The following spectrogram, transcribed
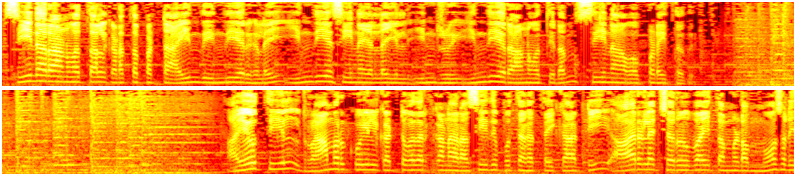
சீன ராணுவத்தால் கடத்தப்பட்ட ஐந்து இந்தியர்களை இந்திய சீன எல்லையில் இன்று இந்திய ராணுவத்திடம் சீனா ஒப்படைத்தது. அயோத்தியில் ராமர் கோயில் கட்டுவதற்கான ரசீது புத்தகத்தை காட்டி ஆறு லட்சம் ரூபாய் தம்மிடம் மோசடி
